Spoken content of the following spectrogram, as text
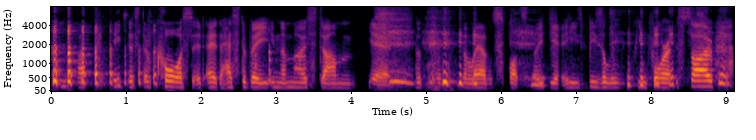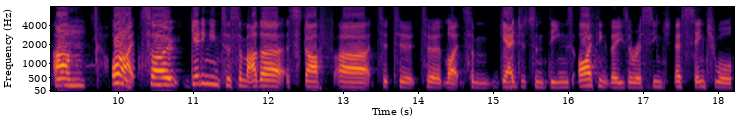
And, uh, he just, of course, it, it has to be in the most, um, yeah, the, the, the loudest spots. So yeah, he's busily looking for it. So, um, all right. So getting into some other stuff, uh, to, to, to like some gadgets and things. I think these are essential,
